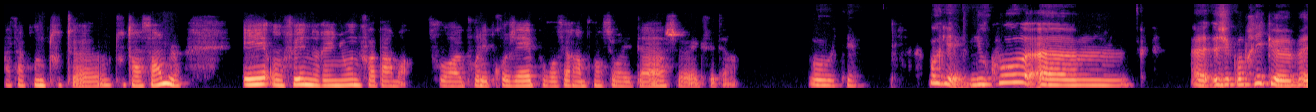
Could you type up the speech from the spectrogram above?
asynchrone tout, euh, tout ensemble. Et on fait une réunion une fois par mois pour, euh, pour les projets, pour refaire un point sur les tâches, euh, etc. Ok. Ok. Du coup, euh, Euh, j'ai compris que bah,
